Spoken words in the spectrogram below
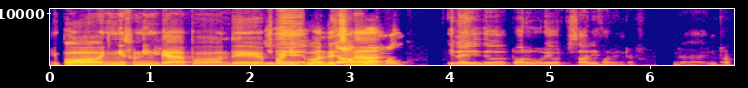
இப்போ நீங்க சொன்னீங்க இல்லையா இப்போ வந்து இது படிப்பு வந்துச்சுன்னா ஞாபகமா- இல்ல இது டோரு ஒரே ஒரு சாரி ஃபார் இன்டர் இன்டர்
